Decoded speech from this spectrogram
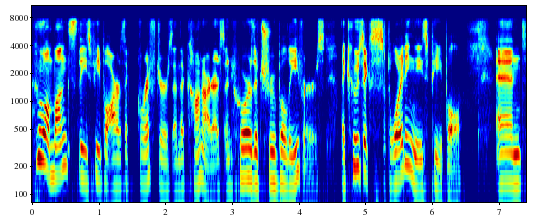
who amongst these people are the grifters and the con artists and who are the true believers? Like who's exploiting these people? And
